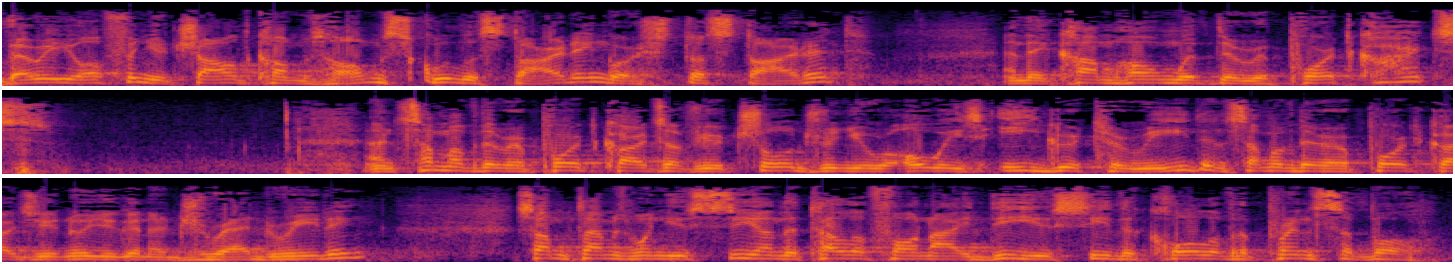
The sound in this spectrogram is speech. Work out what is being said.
Very often your child comes home, school is starting or just started, and they come home with the report cards. And some of the report cards of your children you were always eager to read, and some of the report cards you knew you're going to dread reading. Sometimes when you see on the telephone ID, you see the call of the principal.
